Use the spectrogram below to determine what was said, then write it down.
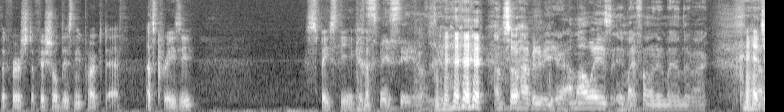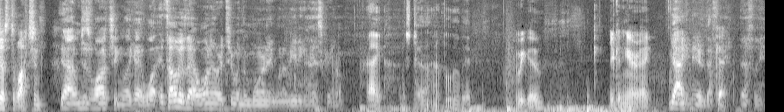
the first official Disney park death. That's crazy. Space Diego. It's Space Diego. dude. I'm so happy to be here. I'm always in my phone in my underwear. Just watching. Yeah, I'm just watching like at one. It's always at one or two in the morning when I'm eating ice cream. Right? Just turn that up a little bit. Here we go. You can hear, right? Yeah, I can hear it, definitely. Okay. Definitely.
